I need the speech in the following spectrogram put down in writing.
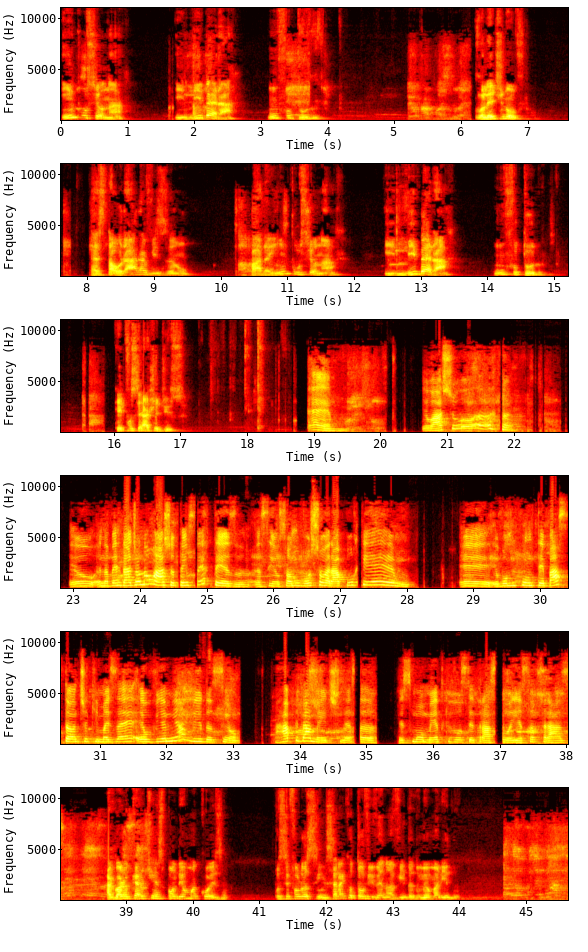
impulsionar e liberar um futuro. Vou ler de novo. Restaurar a visão para impulsionar e liberar um futuro. O que, que você acha disso? É, eu acho eu, na verdade, eu não acho, eu tenho certeza. Assim, eu só não vou chorar porque é, eu vou me conter bastante aqui, mas é, eu vi a minha vida, assim, ó, rapidamente, nessa, nesse momento que você traçou aí essa frase. Agora eu quero te responder uma coisa. Você falou assim, será que eu estou vivendo a vida do meu marido?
